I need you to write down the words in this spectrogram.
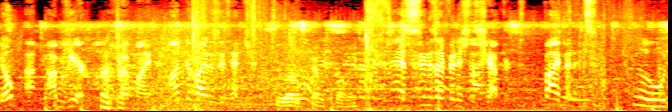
Nope. I- I'm here. You have my undivided attention. So that's kind of funny. As soon as I finish this chapter. Five minutes. Dude,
